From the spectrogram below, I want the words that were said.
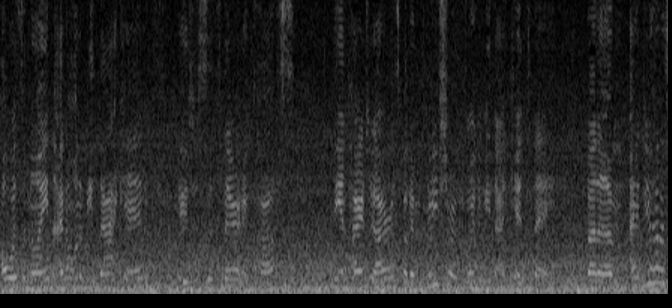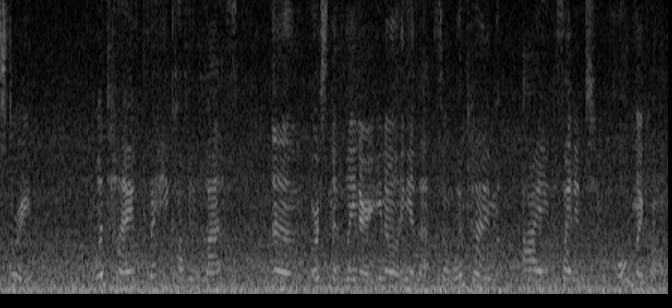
always annoying. I don't want to be that kid who just sits there and coughs the entire two hours, but I'm pretty sure I'm going to be that kid today. But um, I do have a story. One time, because I hate coughing in class, um, or sniffling, or you know, any of that. So one time I decided to hold my cough,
